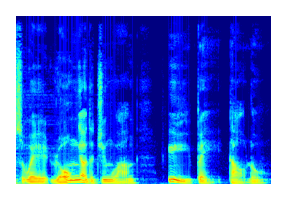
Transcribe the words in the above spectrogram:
是为荣耀的君王预备道路。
